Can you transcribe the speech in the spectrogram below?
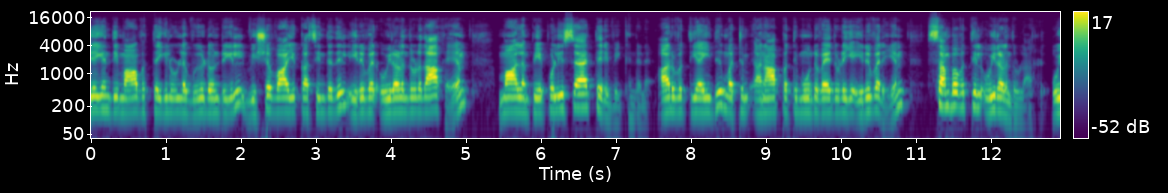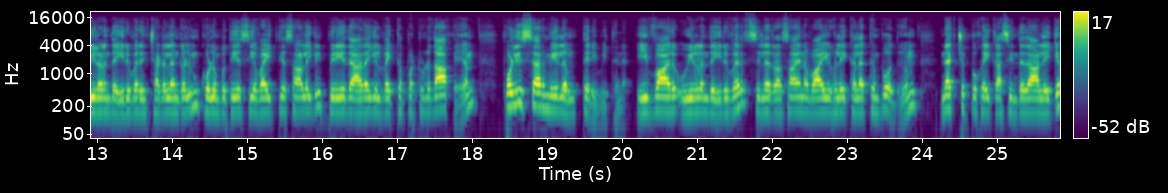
ஜெயந்தி மாவட்டத்தில் உள்ள வீடொன்றில் விஷவாயு கசிந்ததில் இருவர் உயிரிழந்துள்ளதாக மாலம்பே போலீசார் தெரிவிக்கின்றனர். அறுபத்தி ஐந்து மற்றும் நாற்பத்தி மூன்று வயதுடைய இருவரே சம்பவத்தில் உயிரிழந்துள்ளார்கள். உயிரிழந்த இருவரின் சடலங்களும் கொழும்பு தேசிய வைத்தியசாலையில் பிரேத அறையில் வைக்கப்பட்டுள்ளதாக போலீசார் மேலும் தெரிவித்தனர். இவ்வாறு உயிரிழந்த இருவர் சில ரசாயன வாயுகளை கலக்கும் போது நச்சுப்புகை கசிந்ததாலேயே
